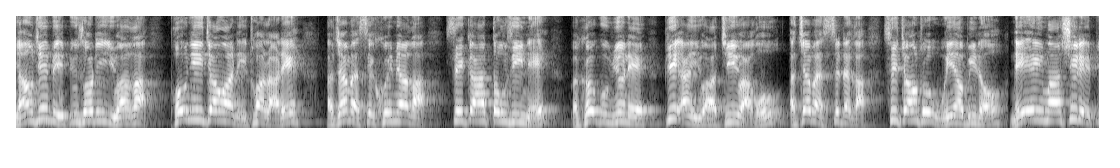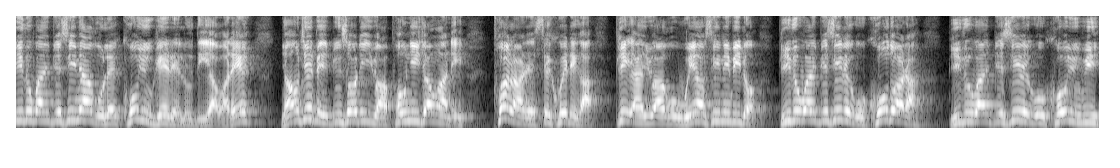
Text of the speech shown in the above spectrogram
ညညောင်ချင်းပေပြူစောတိရွာကဖုန်ကြီးကျောင်းကနေထွက်လာတဲ့ အကြမ်းဖက်စစ်ခွေးများကစစ်ကား၃စီးနဲ့ပခုတ်ကူမြို့နယ်ပြည်အိုင်ရွာကြီးရွာကိုအကြမ်းဖက်စစ်တပ်ကစစ်ကြောင်းထိုးဝင်ရောက်ပြီးတော့နေအိမ်မှာရှိတဲ့ပြည်သူပိုင်ပစ္စည်းများကိုလည်းခိုးယူခဲ့တယ်လို့သိရပါတယ်။ညောင်ချင်းပေပြူစောတိရွာဖုန်ကြီးကျောင်းကနေထွက်လာတဲ့စစ်ခွေးတွေကပြည်အိုင်ရွာကိုဝင်ရောက်စီးနှင်းပြီးတော့ပြည်သူပိုင်ပစ္စည်းတွေကိုခိုးသွားတာပြည်သူပိုင်ပစ္စည်းတွေကိုခိုးယူပြီး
